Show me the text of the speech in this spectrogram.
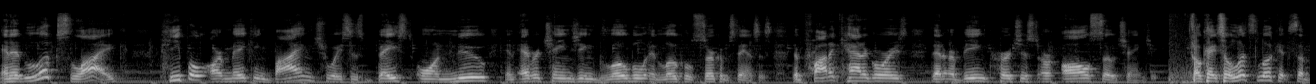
And it looks like people are making buying choices based on new and ever-changing global and local circumstances. The product categories that are being purchased are also changing okay so let's look at some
